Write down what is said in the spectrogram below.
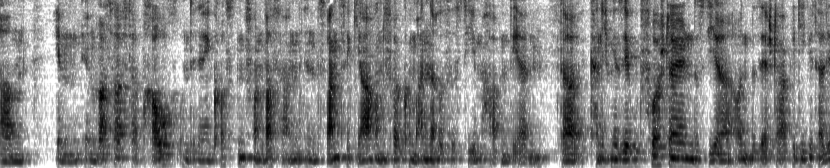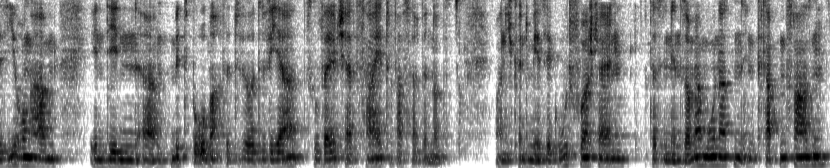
ähm, im, im Wasserverbrauch und in den Kosten von Wassern in 20 Jahren ein vollkommen anderes System haben werden. Da kann ich mir sehr gut vorstellen, dass wir eine sehr starke Digitalisierung haben, in denen äh, mit beobachtet wird, wer zu welcher Zeit Wasser benutzt. Und ich könnte mir sehr gut vorstellen, dass in den Sommermonaten in knappen Phasen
